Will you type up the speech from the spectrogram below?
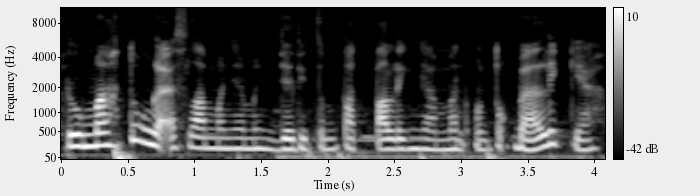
rumah tuh gak selamanya menjadi tempat paling nyaman untuk balik ya.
